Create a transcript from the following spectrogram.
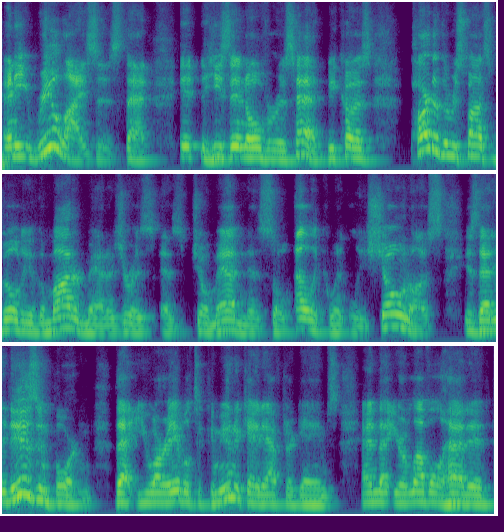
and he realizes that it, he's in over his head because part of the responsibility of the modern manager, as, as Joe Maddon has so eloquently shown us, is that it is important that you are able to communicate after games and that you're level headed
